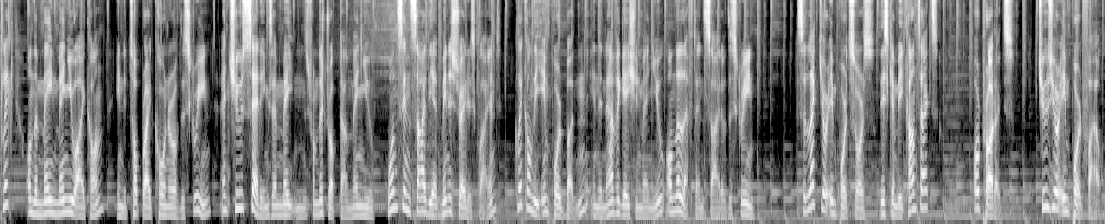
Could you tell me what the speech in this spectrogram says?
Click on the main menu icon in the top right corner of the screen and choose Settings and Maintenance from the drop-down menu. Once inside the administrator's client, click on the Import button in the navigation menu on the left-hand side of the screen. Select your import source. This can be contacts or products. Choose your import file.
